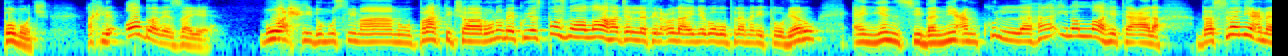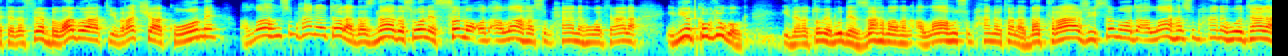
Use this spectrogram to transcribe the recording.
pomoć. Dakle, obaveza je muahidu muslimanu, praktičaru, onome koji je spoznao Allaha dželle fil ula i njegovu plemenitu vjeru, en jensiba ni'am kullaha ila Allahi ta'ala, da sve ni'mete, da sve blagodati vraća kome? Allahu subhanahu wa ta'ala, da zna da su one samo od Allaha subhanahu wa ta'ala i ni od kog drugog. I da na tome bude zahvalan Allahu subhanahu wa ta'ala, da traži samo od Allaha subhanahu wa ta'ala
